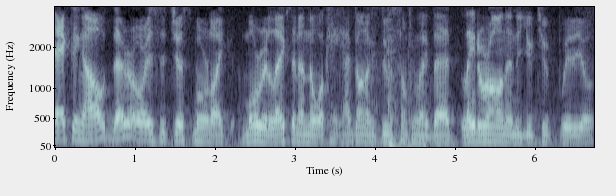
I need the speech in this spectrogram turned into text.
acting out there, or is it just more like more relaxed? And I know, okay, I'm gonna do something like that later on in the YouTube video.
